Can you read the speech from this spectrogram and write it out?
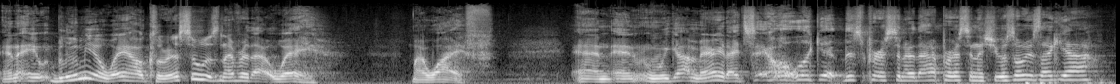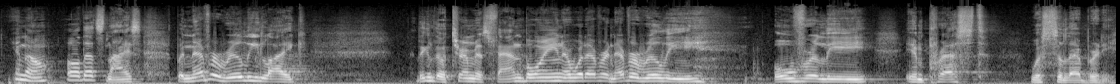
And it blew me away how Clarissa was never that way, my wife. And, and when we got married, I'd say, oh, look at this person or that person. And she was always like, yeah, you know, oh, that's nice. But never really like, I think the term is fanboying or whatever, never really overly impressed with celebrity.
